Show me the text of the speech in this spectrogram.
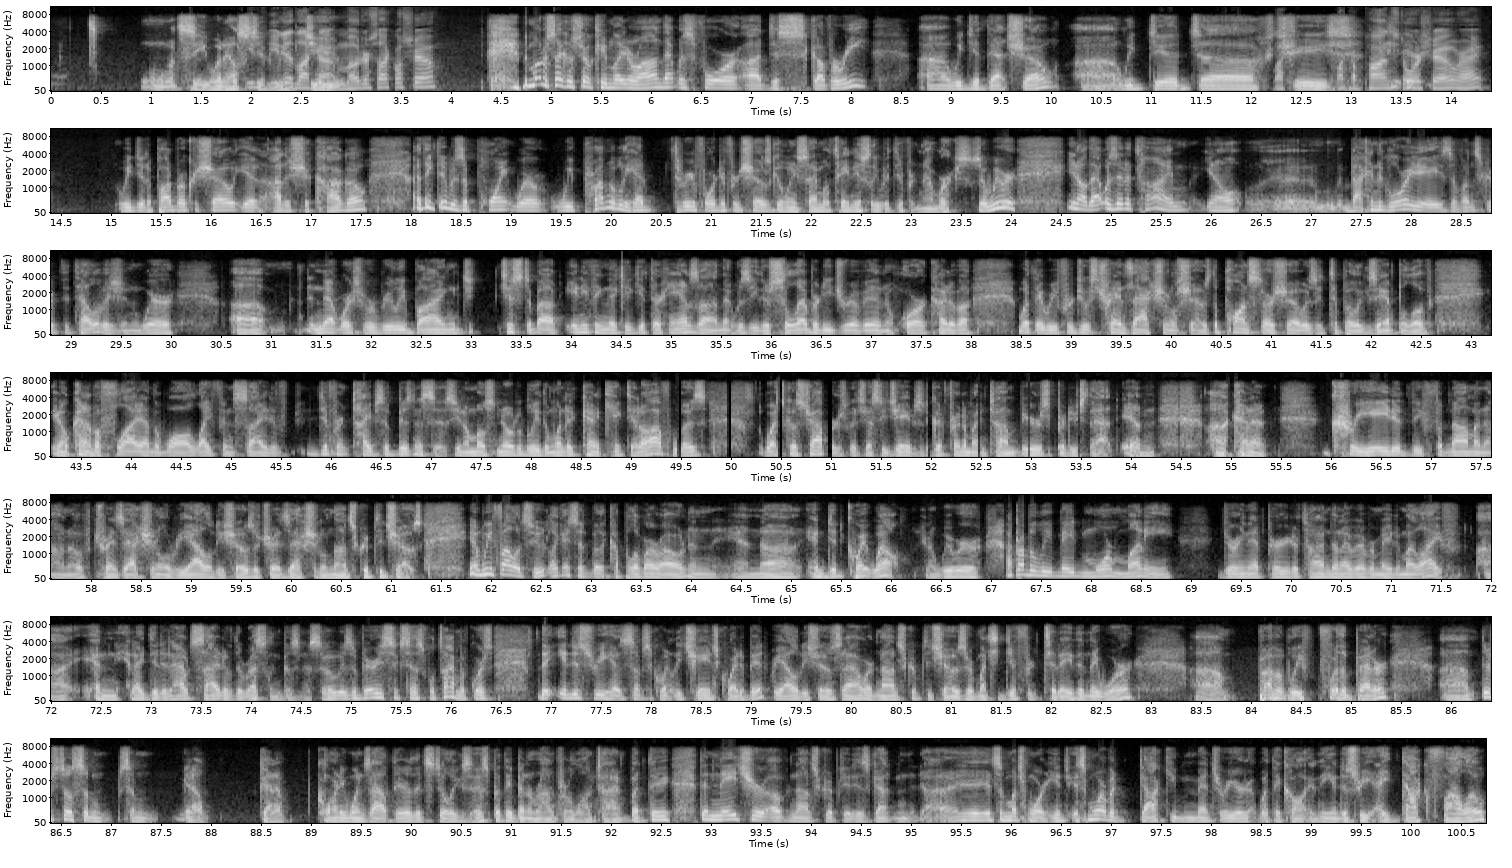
let's see, what else you, did you we did like do? a motorcycle show? The motorcycle show came later on. That was for uh, Discovery. Uh, we did that show. Uh, we did, uh, Like-. Like a pawn store show, right? We did a pawnbroker show in, out of Chicago. I think there was a point where we probably had three or four different shows going simultaneously with different networks. So we were, you know, that was at a time, you know, uh, back in the glory days of unscripted television where uh, the networks were really buying. Just about anything they could get their hands on that was either celebrity driven or kind of a what they refer to as transactional shows. The Pawn Star show is a typical example of, you know, kind of a fly on the wall life inside of different types of businesses. You know, most notably the one that kind of kicked it off was West Coast Choppers with Jesse James. A good friend of mine, Thom Beers, produced that and uh, kind of created the phenomenon of transactional reality shows or transactional non-scripted shows. And we followed suit, like I said, with a couple of our own and and uh, and did quite well. You know, we were I probably made more money during that period of time than I've ever made in my life, uh, and and I did it outside of the wrestling business. So it was a very successful time. Of course, the industry has subsequently changed quite a bit. Reality shows now or non-scripted shows are much different today than they were, um, probably for the better. Uh, there's still some some you know kind of corny ones out there that still exist, but they've been around for a long time. But the the nature of non-scripted has gotten uh, it's a much more it's more of a documentary or what they call in the industry a doc follow.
